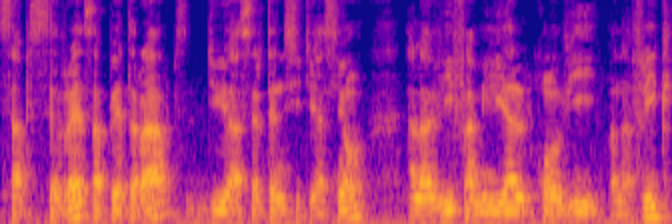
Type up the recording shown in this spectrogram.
C'est vrai, ça peut être rare, dû à certaines situations, à la vie familiale qu'on vit en Afrique.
